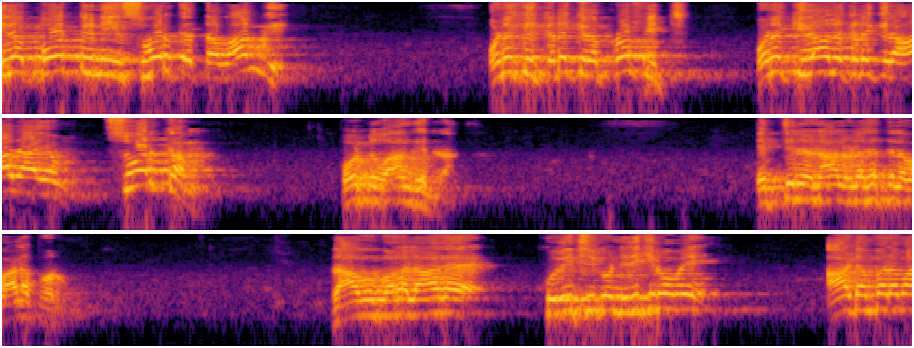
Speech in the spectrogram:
இத போட்டு நீ சுவர்க்கத்தை வாங்கு. உனக்கு கிடைக்கிற ப்ராஃபிட் உனக்கு இதால கிடைக்கிற ஆதாயம் சுவர்க்கம். போட்டு வாங்கிடுறான் எத்தனை நாள் உலகத்துல வாழ போறோம்? ராவு பகலாக குதிச்சு கொண்டிருக்கிறோமே. ஆடம்பரமா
